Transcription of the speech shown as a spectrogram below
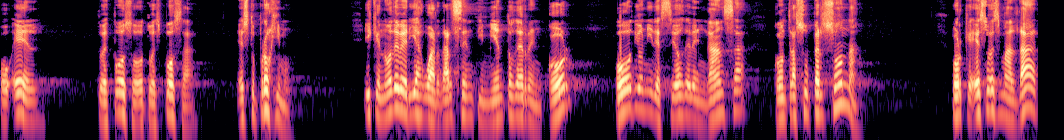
o él, tu esposo o tu esposa, es tu prójimo y que no deberías guardar sentimientos de rencor, odio ni deseos de venganza contra su persona, porque eso es maldad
